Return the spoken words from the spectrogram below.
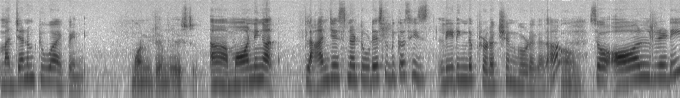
మధ్యాహ్నం టూ అయిపోయింది. మార్నింగ్ టైంలో జస్ట్ మార్నింగ్ ప్లాన్ చేసిన టూ డేస్లో because he's leading the production కూడా కదా. So already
